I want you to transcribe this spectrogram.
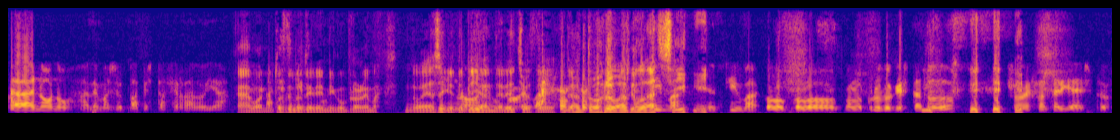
Ah, no, no, además el pub está cerrado ya. Ah, bueno, entonces no tienen ningún problema. No vaya a ser que te No, pidan derechos de, problema. de autor o algo encima, así. Encima, con lo, con, lo, con lo crudo que está todo, solo me faltaría esto.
